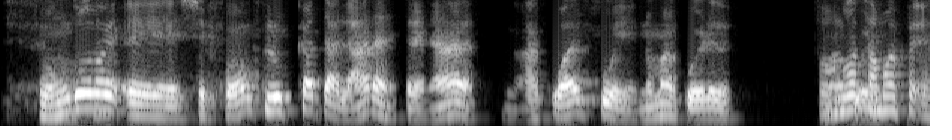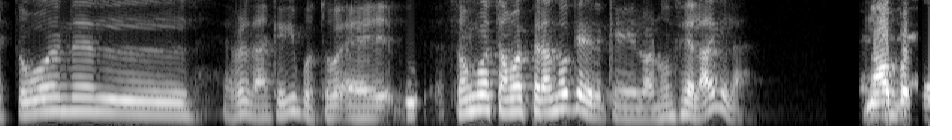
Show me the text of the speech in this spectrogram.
Zongo eh, se fue a un club catalán a entrenar. ¿A cuál fue? No me acuerdo. Zongo estamos, estuvo en el. Es verdad, ¿en qué equipo estuvo? Eh, Zongo estamos esperando que, que, lo anuncie el Águila. No, porque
